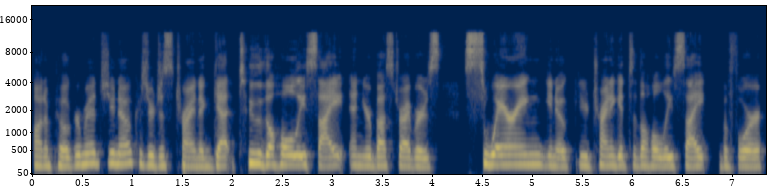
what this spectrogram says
on a pilgrimage, you know, because you're just trying to get to the holy site and your bus driver's swearing, you know, you're trying to get to the holy site before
